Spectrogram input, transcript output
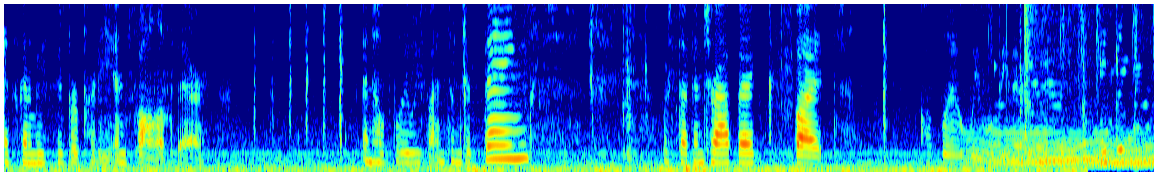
it's gonna be super pretty in fall up there. And hopefully we find some good things. We're stuck in traffic, but hopefully we will be there soon.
